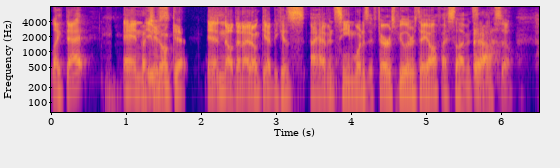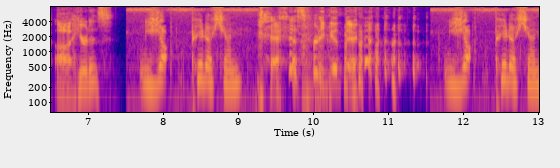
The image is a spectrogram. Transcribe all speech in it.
like that. And That you was- don't get. No, that I don't get because I haven't seen what is it, Ferris Bueller's Day Off. I still haven't seen Yeah. it. So uh, here it is. Jacques Peterson. That's pretty good there. Jacques Peterson.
